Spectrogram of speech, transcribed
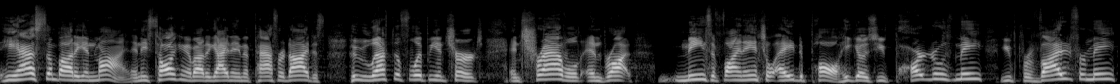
he has somebody in mind. And he's talking about a guy named Epaphroditus who left the Philippian church and traveled and brought means of financial aid to Paul. He goes, You've partnered with me, you've provided for me,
